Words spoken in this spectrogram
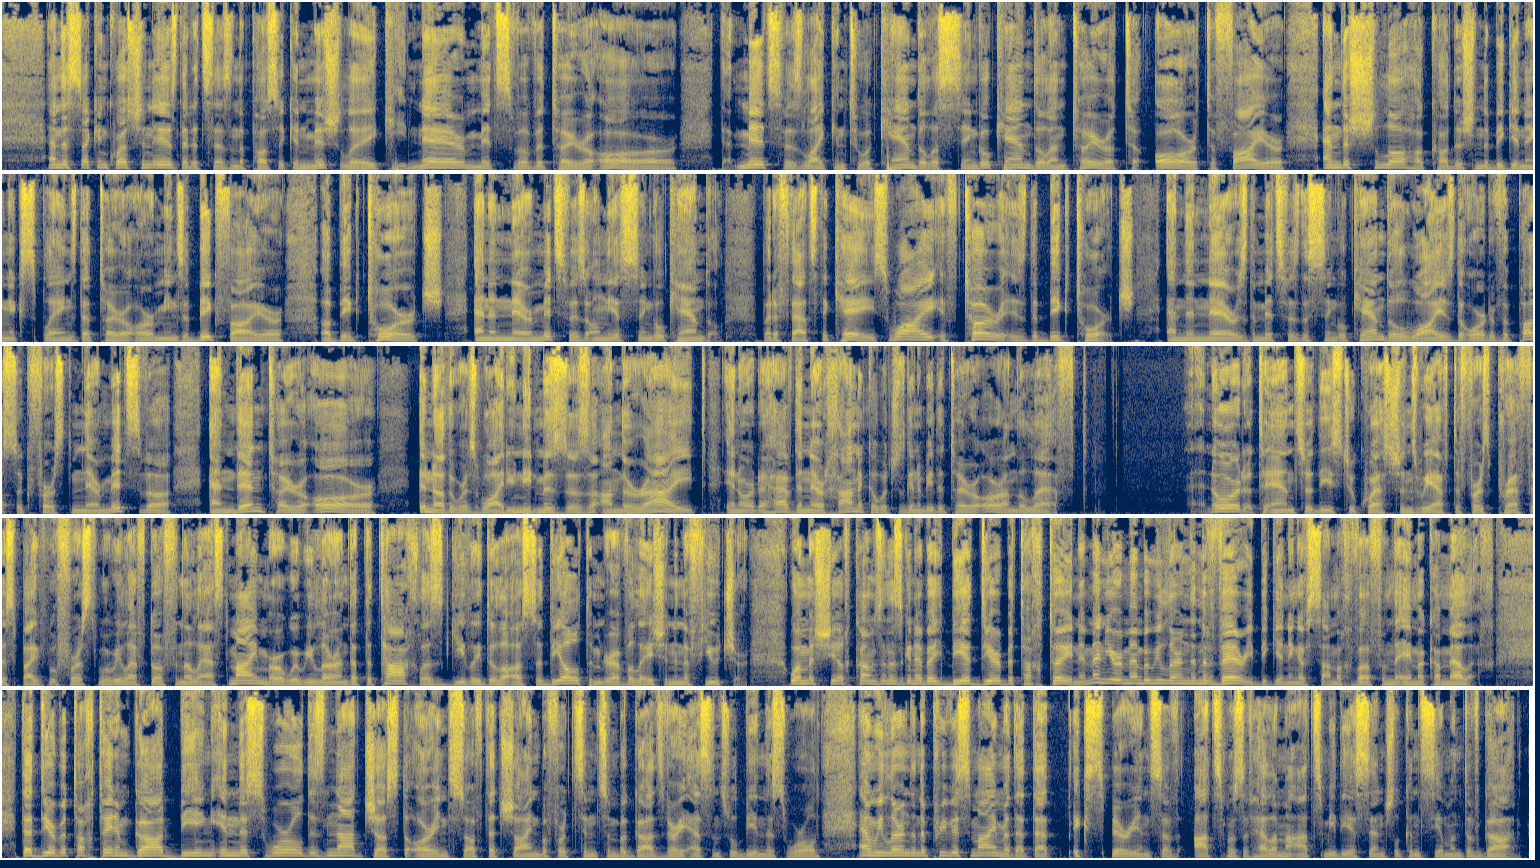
And the second question is that it says in the Pasuk in Mishlei, Ki ner mitzvah v'Torah or, that mitzvah is likened to a candle, a single candle, and Torah to or, to fire. And the Shloh HaKadosh in the beginning explains that Torah or means a big fire, a big torch, torch, and a ner mitzvah is only a single candle. But if that's the case, why, if Torah is the big torch and the ner is the mitzvah is the single candle, why is the order of the pasuk first ner mitzvah and then Torah or? In other words, why do you need mezuzah on the right in order to have the ner Chanukah, which is going to be the Torah or on the left? In order to answer these two questions, we have to first preface by first where we left off in the last mimer, where we learned that the Tachlas, Gilei de Asa, the ultimate revelation in the future. When Mashiach comes and is going to be a dear betachtoinim. And you remember we learned in the very beginning of Samach Vav from the Emek HaMelech, that dear betachtoinim, God being in this world is not just the Orin Sof that shine before Tzimtzum, but God's very essence will be in this world. And we learned in the previous mimer that that experience of atzmos of Hela Ma'atzmi, the essential concealment of God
